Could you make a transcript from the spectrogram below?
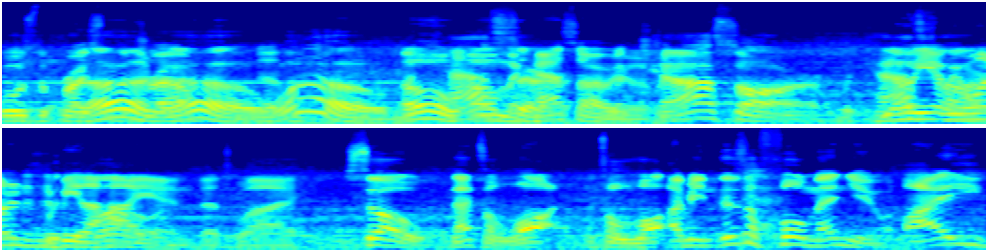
What was the price of the oh, drow? no. Whoa. Oh, oh, Macassar. Macassar. we went Oh yeah, we wanted it to be the bone. high end. That's why. So that's a lot. That's a lot. I mean, this is a full menu. I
